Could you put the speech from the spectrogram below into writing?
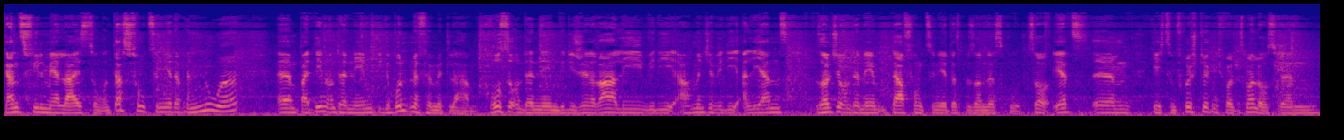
ganz viel mehr Leistung. Und das funktioniert aber nur, äh, bei den Unternehmen, die gebundene Vermittler haben. Große Unternehmen wie die Generali, wie die Ach München, wie die Allianz, solche Unternehmen, da funktioniert das besonders gut. So, jetzt ähm, gehe ich zum Frühstück. Ich wollte es mal loswerden.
